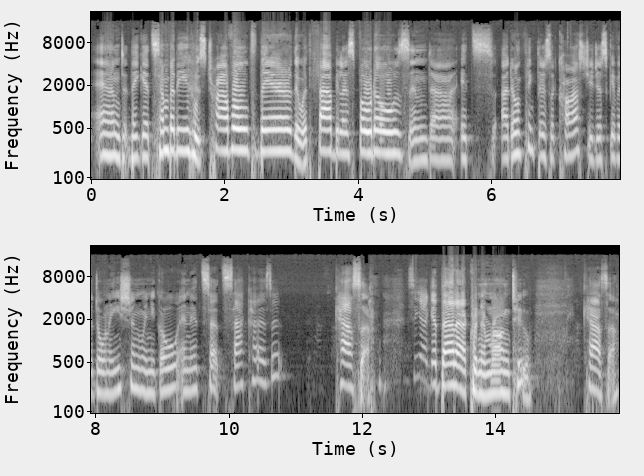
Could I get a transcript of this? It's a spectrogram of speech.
And they get somebody who's traveled there, they're with fabulous photos, and uh, it's, I don't think there's a cost. You just give a donation when you go, and it's at SACA, is it? CASA. See, I get that acronym wrong too. CASA.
